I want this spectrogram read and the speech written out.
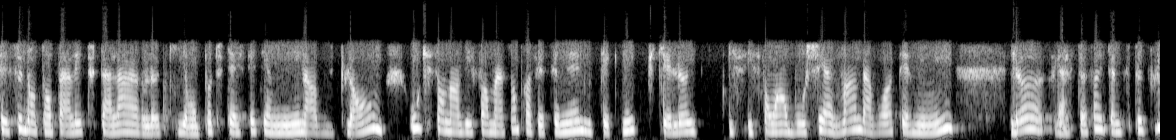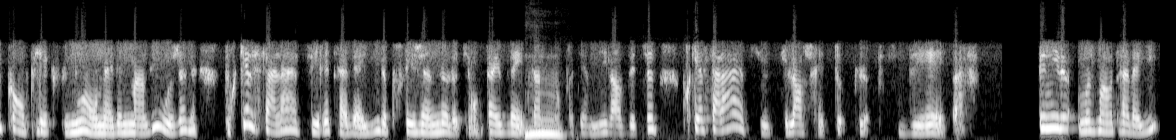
c'est ceux dont on parlait tout à l'heure, là, qui n'ont pas tout à fait terminé leur diplôme ou qui sont dans des formations professionnelles ou techniques, puis que là, ils, ils se font embaucher avant d'avoir terminé. Là, la situation est un petit peu plus complexe. Nous, on avait demandé aux jeunes pour quel salaire tu irais travailler là, pour ces jeunes-là là, qui ont 16, 20 ans, qui n'ont pas terminé leurs études. Pour quel salaire tu, tu lâcherais tout, là, puis tu dirais, ah, fini là, moi je m'en vais travailler.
